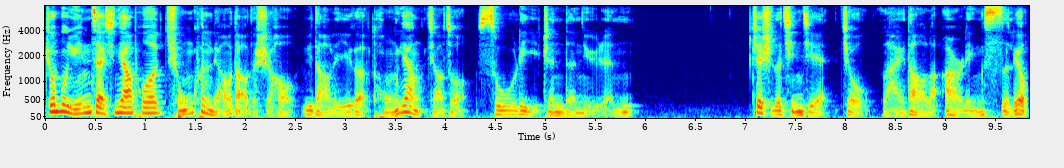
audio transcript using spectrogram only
周慕云在新加坡穷困潦倒的时候，遇到了一个同样叫做苏丽珍的女人。这时的情节就来到了二零四六，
